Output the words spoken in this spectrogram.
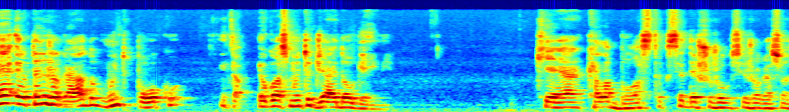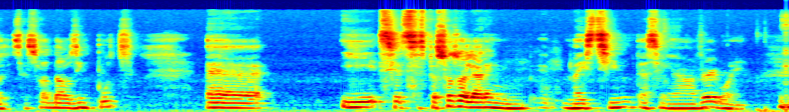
É, eu tenho jogado muito pouco. Então, eu gosto muito de idle game. Que é aquela bosta que você deixa o jogo se jogar sozinho. Você só dá os inputs. É, e se, se as pessoas olharem na Steam, assim, é uma vergonha.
